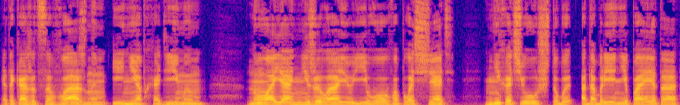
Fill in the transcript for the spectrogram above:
Это кажется важным и необходимым. Ну, а я не желаю его воплощать. Не хочу, чтобы одобрение поэта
